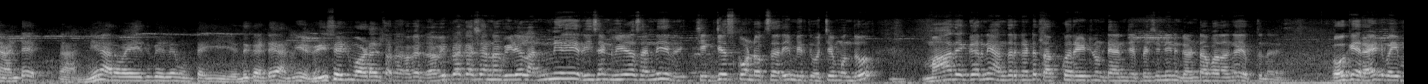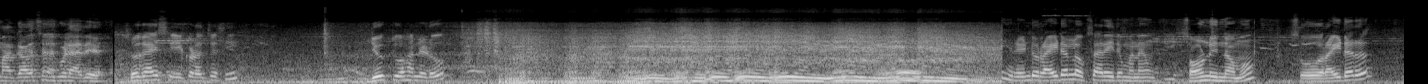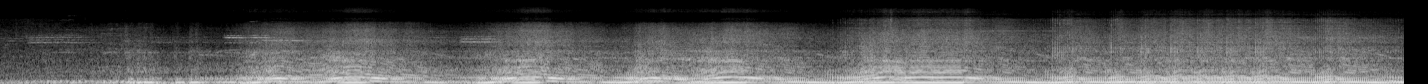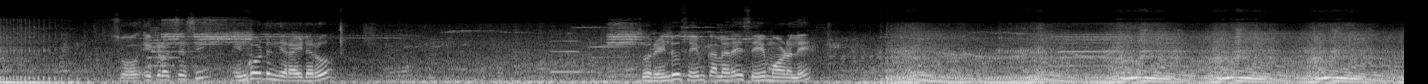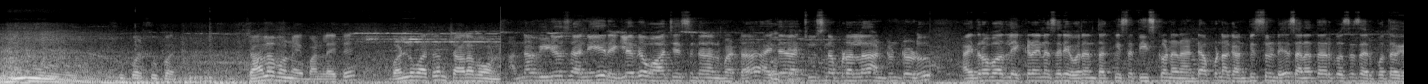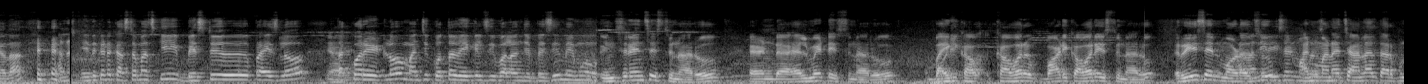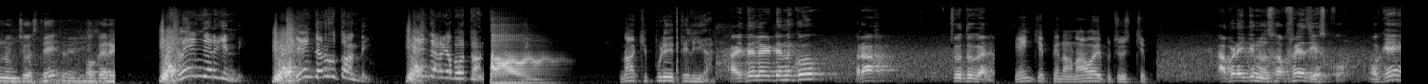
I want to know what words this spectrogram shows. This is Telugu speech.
అంటే అన్ని అరవై ఐదు వేలే ఉంటాయి. ఎందుకంటే అన్ని రీసెంట్ మోడల్స్ అవి రవి ప్రకాష్ అన్న వీడియోలు అన్ని రీసెంట్ వీడియోస్ అన్ని చెక్ చేసుకోండి ఒకసారి మీరు వచ్చే ముందు. మా దగ్గరనే అందరికంటే తక్కువ రేట్లు ఉంటాయని చెప్పేసి నేను గంటాపదంగా చెప్తున్నాను ఓకే రైట్ బై మాకు కావాల్సింది కూడా అదే. సో గైస్ ఇక్కడ వచ్చేసి డ్యూక్ టూ హండ్రెడ్ రెండు రైడర్లు ఒకసారి అయితే మనం సౌండ్ విందాము. సో రైడర్ ఇక్కడ వచ్చేసి ఇంకోటి ఉంది రైడరు. సో రెండు సేమ్ కలరే సేమ్ మోడలే. Super super. చాలా బాగున్నాయి బండ్లు అయితే. బండ్లు మాత్రం చాలా బాగున్నాయి. అన్న వీడియోస్ అని రెగ్యులర్గా వాచ్ చేస్తుంటాను అనమాట అయితే. చూసినప్పుడల్లా అంటుంటాడు హైదరాబాద్లో ఎక్కడైనా సరే ఎవరైనా తక్కువ ఇస్తే తీసుకోండి అని. అంటే అప్పుడు నాకు అనిపిస్తుండే సనత్ వరకు వస్తే సరిపోతుంది కదా? ఎందుకంటే కస్టమర్స్కి బెస్ట్ ప్రైస్లో. తక్కువ రేట్లో మంచి కొత్త వెహికల్స్ ఇవ్వాలని చెప్పేసి మేము ఇన్సూరెన్స్ ఇస్తున్నారు అండ్ హెల్మెట్ ఇస్తున్నారు బైక్ కవర్ బాడీ కవర్ ఇస్తున్నారు. Recent models. అండ్ మన ఛానల్ తరపు నుంచి వస్తే ఒక ఏం జరిగింది? ఏం జరుగుతోంది? ఏం జరగబోతోంది? నాకిప్పుడే తెలియాలి. అయితే లేట్ ఎందుకు? రా చూద్దు కానీ ఏం చెప్పినా నా వైపు చూసి చెప్పు. అప్పుడైతే నువ్వు సబ్స్క్రైబ్ చేసుకో ఓకే?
